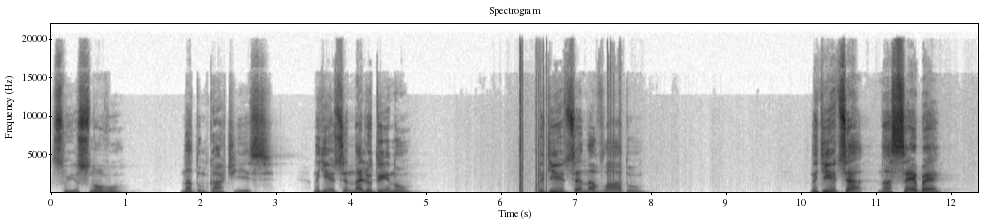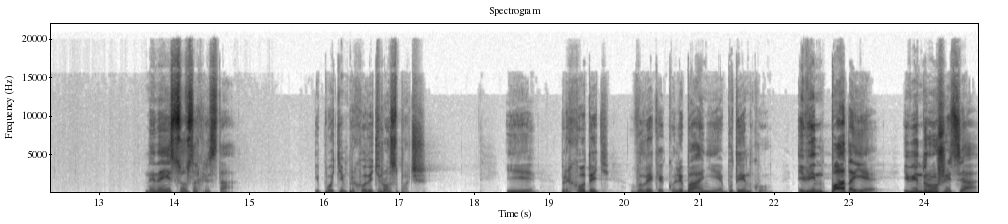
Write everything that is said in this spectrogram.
свою основу на думках чиїсь, надіються на людину, надіються на владу, надіються на себе, не на Ісуса Христа. І потім приходить розпач. І приходить велике колібання будинку. І він падає, і він рушиться,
